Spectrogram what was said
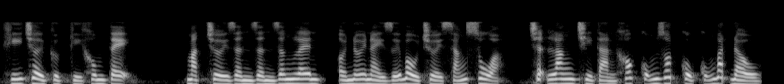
khí trời cực kỳ không tệ. Mặt trời dần dần dâng lên, ở nơi này dưới bầu trời sáng sủa, trận lăng chỉ tàn khốc cũng rốt cục cũng bắt đầu.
